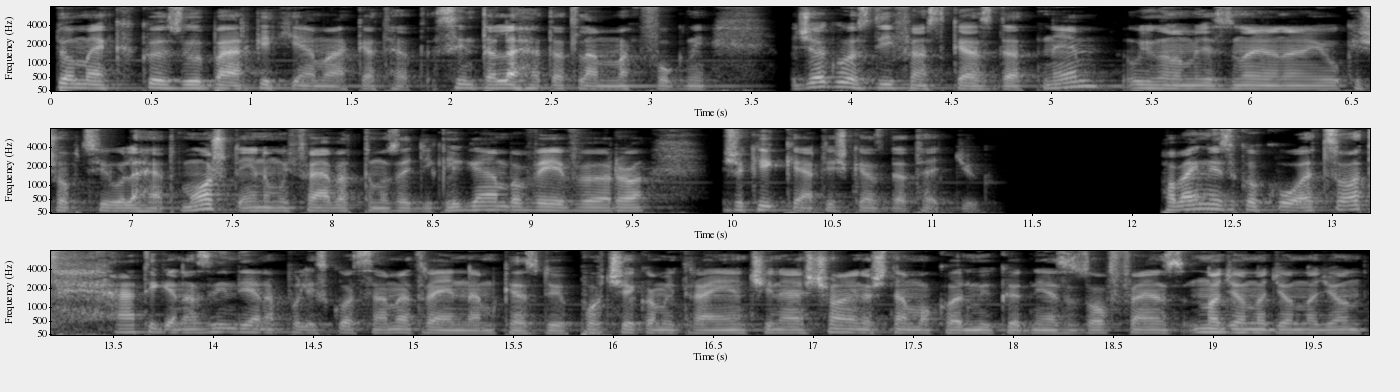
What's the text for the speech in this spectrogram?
tömeg közül bárki kiemelkedhet. Szinte lehetetlen megfogni. A Jaguars defense-t kezdetném, úgy gondolom, hogy ez nagyon-nagyon jó kis opció lehet most. Én amúgy felvettem az egyik ligámba waiver és a kickert is kezdethetjük. Ha megnézzük a kolcot, hát igen, az Indianapolis Colts Matt Ryan nem kezdő pocsék, amit Ryan csinál, sajnos nem akar működni ez az offense, nagyon-nagyon-nagyon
